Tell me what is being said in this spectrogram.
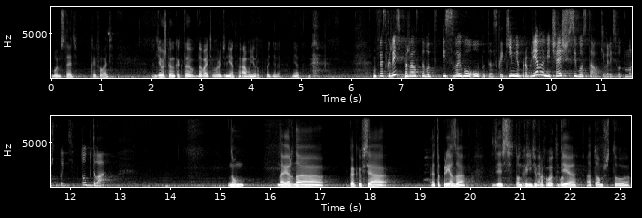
Будем стоять, кайфовать? Девушка, ну как-то давайте вроде нет. А, вы не руку подняли? Нет? Расскажите, пожалуйста, вот из своего опыта, с какими проблемами чаще всего сталкивались? Вот, может быть, топ-2. Ну, наверное, как и вся эта преза, здесь тонкой нитью проходит вот, идея вот. о том, что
